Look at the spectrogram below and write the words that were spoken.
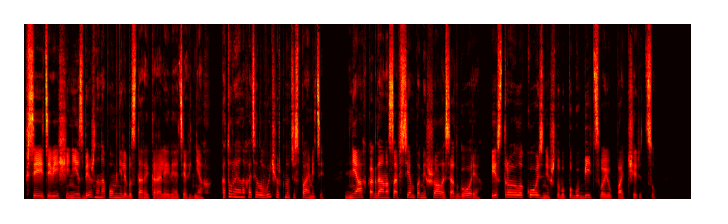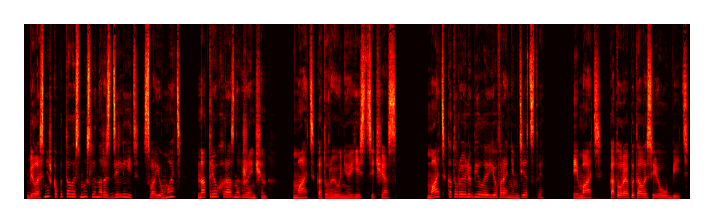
Все эти вещи неизбежно напомнили бы старой королеве о тех днях, которые она хотела вычеркнуть из памяти — днях, когда она совсем помешалась от горя и строила козни, чтобы погубить свою падчерицу. Белоснежка пыталась мысленно разделить свою мать на трех разных женщин. Мать, которая у нее есть сейчас, мать, которая любила ее в раннем детстве, и мать, которая пыталась ее убить.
